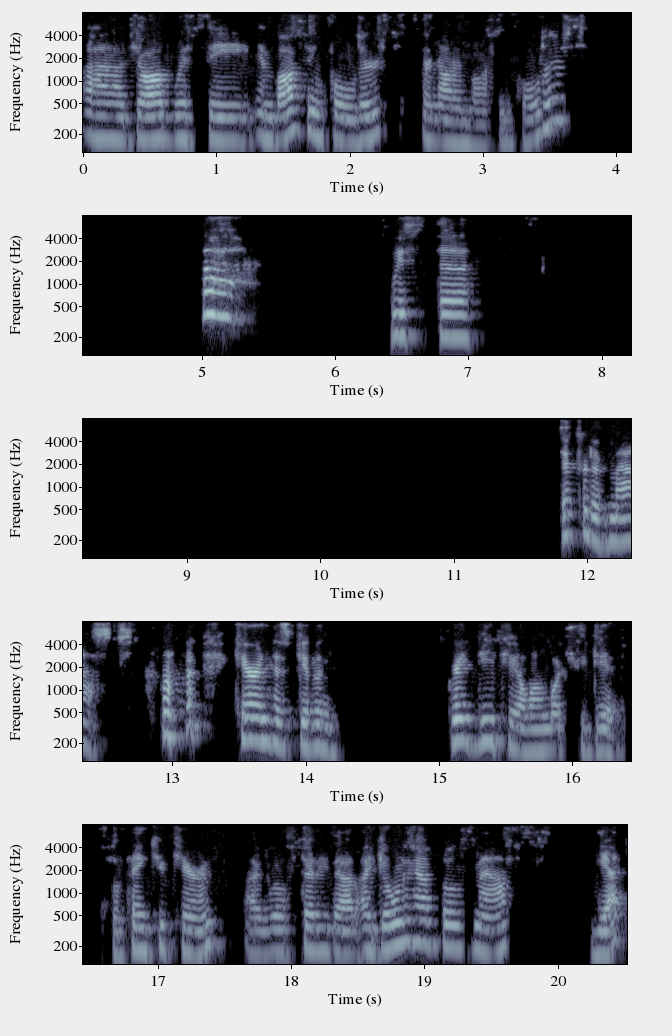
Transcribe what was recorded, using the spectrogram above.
uh, job with the embossing folders, or not embossing folders, ah, with the decorative masks. Karen has given great detail on what she did. So thank you, Karen. I will study that. I don't have those masks yet,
